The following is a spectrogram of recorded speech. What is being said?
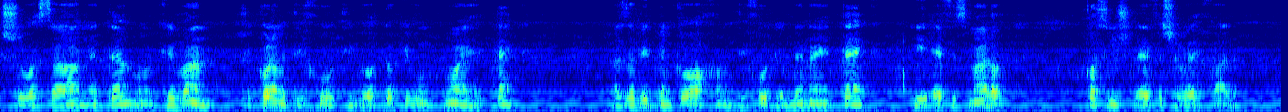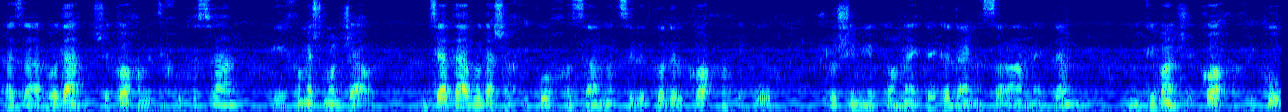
שהוא 10 מטר, ומכיוון שכל המתיחות היא באותו כיוון כמו ההעתק, הזווית בין כוח המתיחות לבין ההעתק היא 0 מעלות. קוסינוס של 0 שווה 1, אז העבודה שכוח המתיחות עשה היא 500 ג'אול. מציאת העבודה שהחיכוך עשה נציב את גודל כוח החיכוך 30 ניוטון, ההעתק עדיין 10 מטר, ומכיוון שכוח החיכוך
